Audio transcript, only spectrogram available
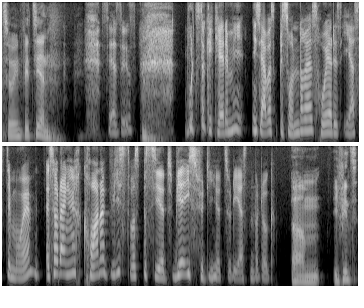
zu infizieren. Sehr süß. Woodstock Academy ist ja was Besonderes, heuer das erste Mal. Es hat eigentlich keiner gewusst, was passiert. Wie ist für dich jetzt so die ersten paar Tage? Ähm, ich finde es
